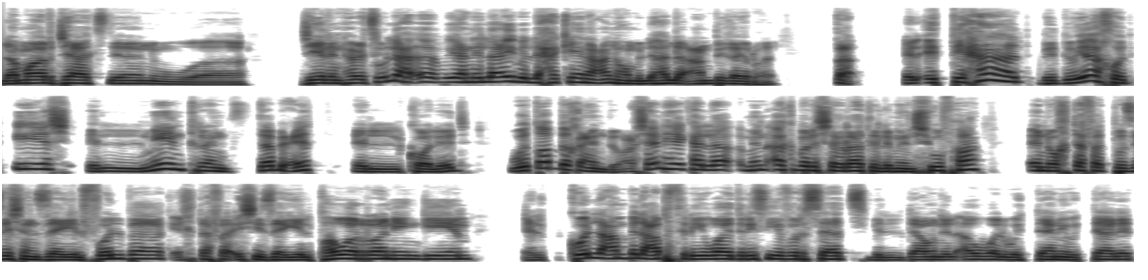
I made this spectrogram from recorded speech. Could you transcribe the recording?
لامار جاكسون وجيلن هيرتس يعني اللعيبة اللي حكينا عنهم اللي هلأ عم بيغيروها. فالاتحاد بده ياخذ إيش ال main trend تبعت ال college ويطبق عنده. عشان هيك هلا من أكبر الشغلات اللي بنشوفها إنه اختفت position زي ال fullback اختفى إشي زي ال power running game الكل عم بيلعب 3 wide receiver sets بال down الأول والثاني والثالث.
